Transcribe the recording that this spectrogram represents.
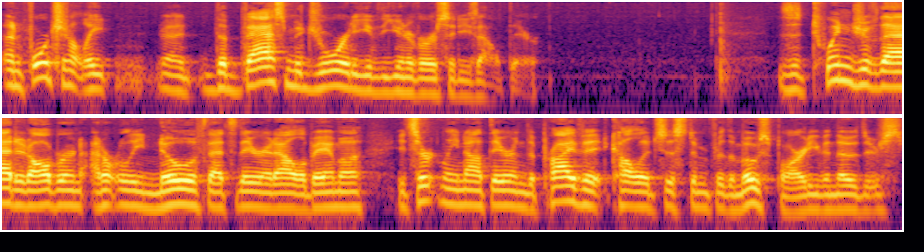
unfortunately, uh, the vast majority of the universities out there. There's a twinge of that at Auburn. I don't really know if that's there at Alabama. It's certainly not there in the private college system for the most part, even though there's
